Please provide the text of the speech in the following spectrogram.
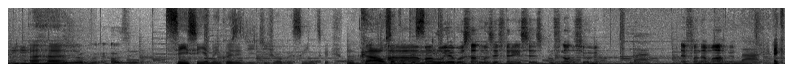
Uhum. É Aham. o jogo, é igualzinho. Sim, sim, é bem coisa de, de jogo, assim. Um caos A acontecendo. Malu ia gostar de umas referências pro final do filme. Vá, É fã da Marvel. vá. É que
